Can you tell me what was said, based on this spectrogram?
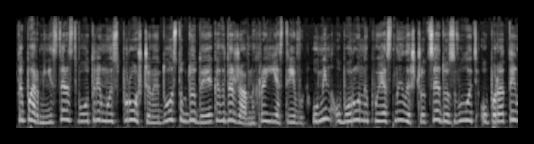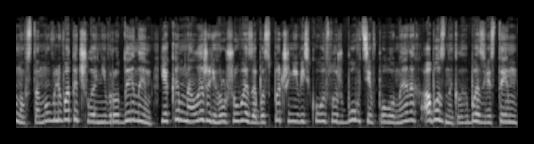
Тепер міністерство отримує спрощений доступ до деяких державних реєстрів. У Міноборони пояснили, що це дозволить оперативно встановлювати членів родини, яким належить грошове забезпечення військовослужбовців, полонених або зниклих безвісти.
